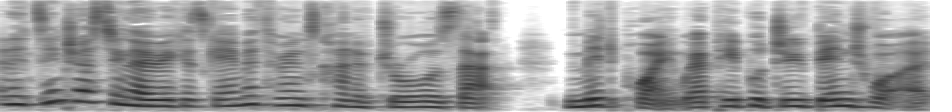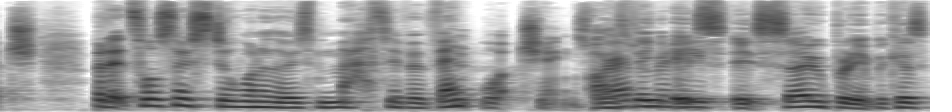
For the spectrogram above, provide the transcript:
And it's interesting though because Game of Thrones kind of draws that midpoint where people do binge watch, but it's also still one of those massive event watchings. I think it's it's so brilliant because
